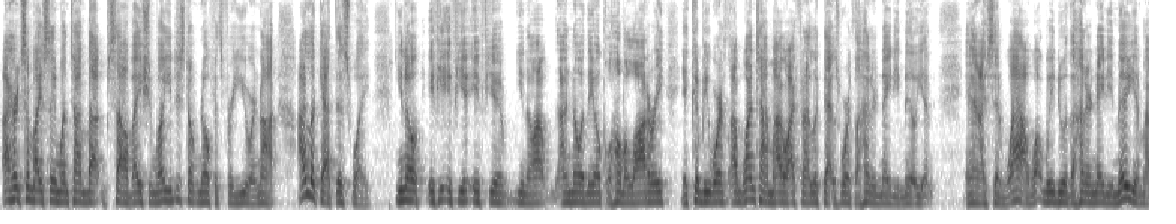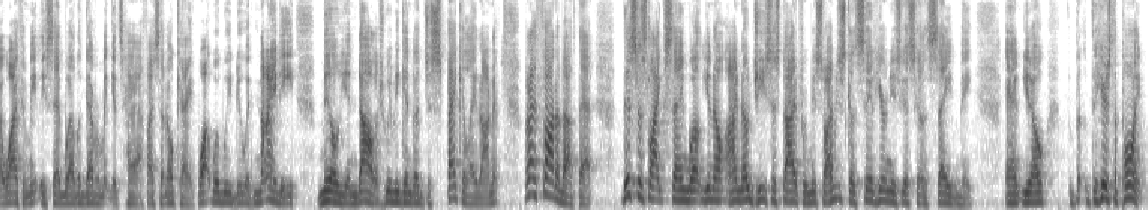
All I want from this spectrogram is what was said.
I heard somebody say one time about salvation. Well, you just don't know if it's for you or not. I look at this way. You know, if you if you if you you know, I, I know in the Oklahoma lottery, it could be worth. Uh, one time, my wife and I looked at it, it was worth 180 million, and I said, "Wow, what would we do with 180 million?" My wife immediately said, "Well, the government gets half." I said, "Okay, what would we do with 90 million dollars?" We begin to just speculate on it, but I thought about that. This is like saying, "Well, you know, I know Jesus died for me, so I'm just going to sit here and He's just going to save me," and you know but here's the point.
